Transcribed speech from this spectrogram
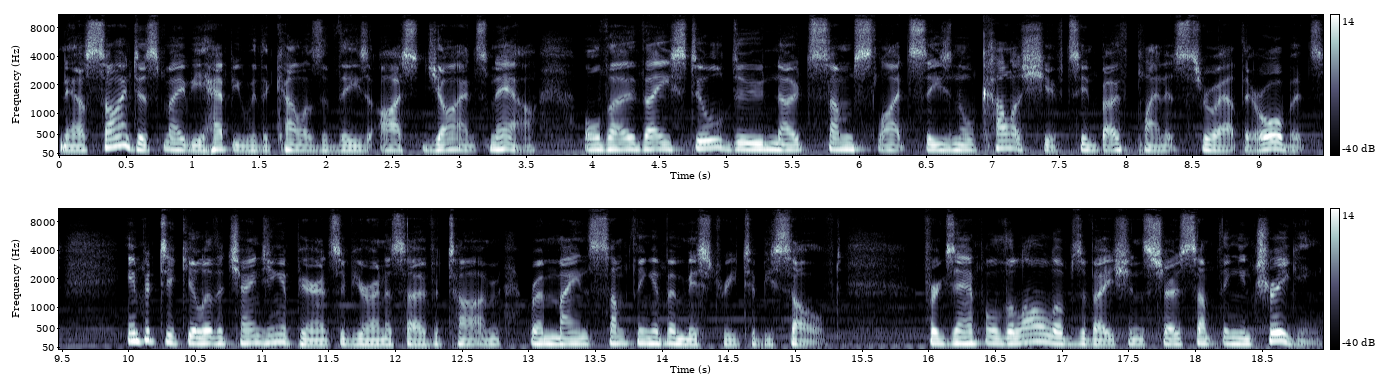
Now, scientists may be happy with the colours of these ice giants now, although they still do note some slight seasonal colour shifts in both planets throughout their orbits. In particular, the changing appearance of Uranus over time remains something of a mystery to be solved. For example, the Lowell observations show something intriguing.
